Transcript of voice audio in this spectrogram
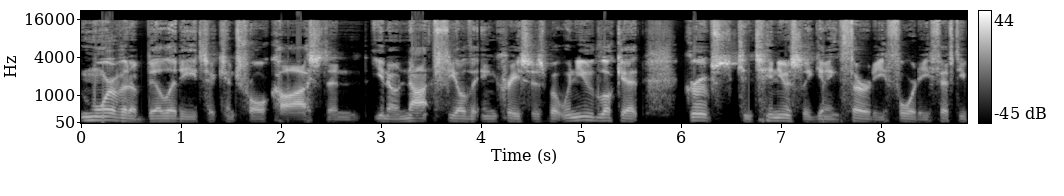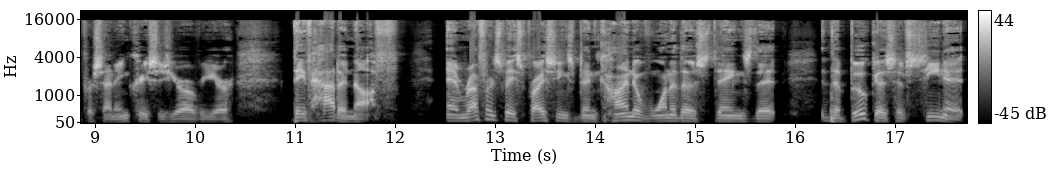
more of an ability to control cost and, you know, not feel the increases. But when you look at groups continuously getting 30, 40, 50% increases year over year, they've had enough. And reference based pricing has been kind of one of those things that the BUCAs have seen it.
